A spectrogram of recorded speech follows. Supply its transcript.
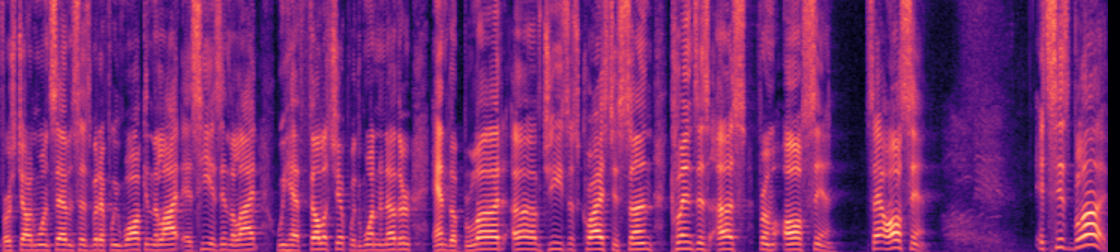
1 John 1 7 says, But if we walk in the light as he is in the light, we have fellowship with one another, and the blood of Jesus Christ, his Son, cleanses us from all sin. Say, all sin. All sin. It's his blood.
